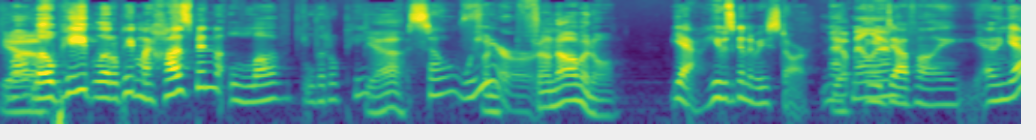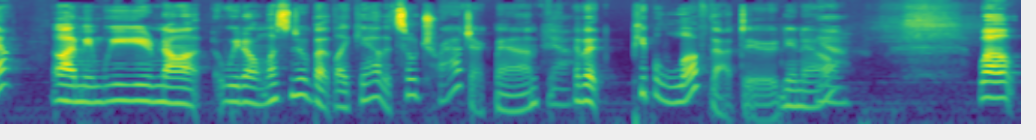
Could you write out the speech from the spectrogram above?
Yeah. Little Peep, Little Peep. My husband loved Little Peep. yeah. So Phen- weird. phenomenal. yeah, he was going to be a star. Mac Yep. Miller. He definitely, and yeah, I mean, we're not, we don't listen to it, but like, yeah, that's so tragic, man. Yeah. But people love that dude, you know? Yeah. Well,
